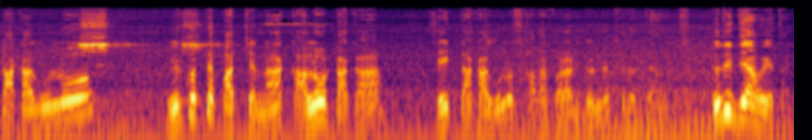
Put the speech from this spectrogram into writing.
টাকাগুলো বের করতে পারছে না কালো টাকা সেই টাকাগুলো সাদা করার জন্য ফেরত দেওয়া হচ্ছে। যদি দেওয়া হয়ে থাকে।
